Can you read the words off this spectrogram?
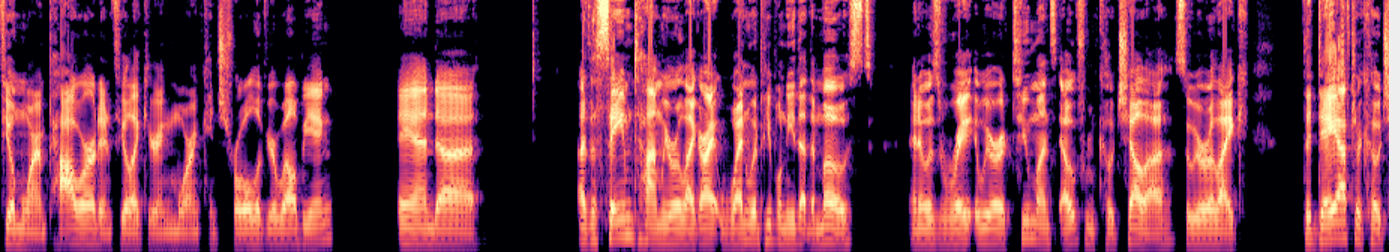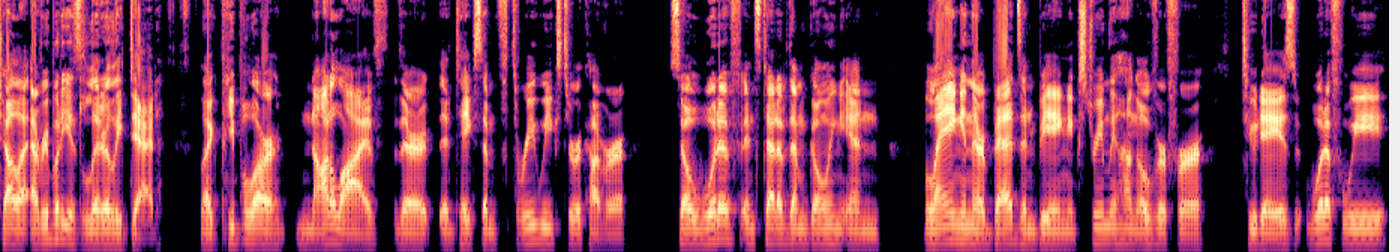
feel more empowered and feel like you're in more in control of your well-being? And uh, at the same time we were like all right when would people need that the most? And it was right we were two months out from coachella so we were like the day after coachella everybody is literally dead. Like people are not alive. There it takes them three weeks to recover. So what if instead of them going and laying in their beds and being extremely hungover for two days what if we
